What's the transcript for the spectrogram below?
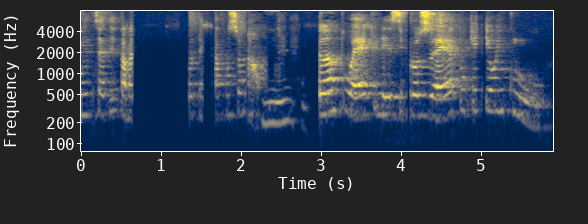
etc e tal, mas tem que estar tá funcional. Muito. Tanto é que nesse projeto, o que, que eu incluo?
